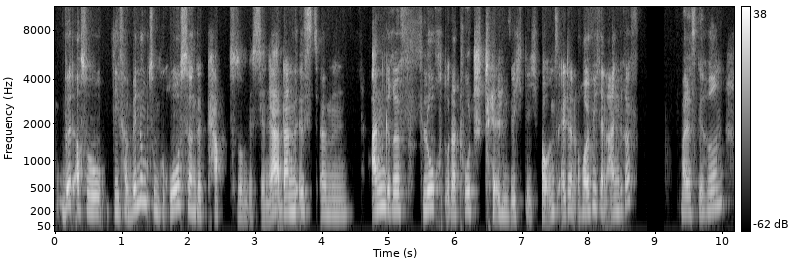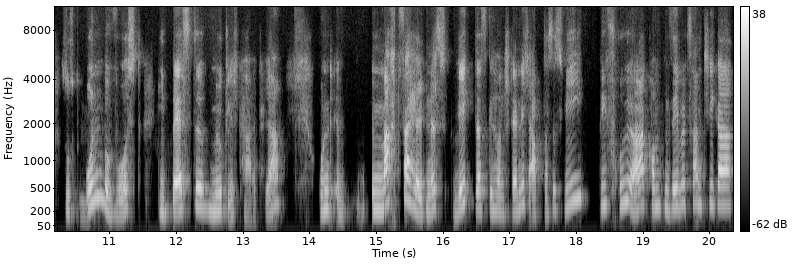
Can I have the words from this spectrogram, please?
wird auch so die Verbindung zum Großen gekappt, so ein bisschen. Ja, dann ist ähm, Angriff, Flucht oder Todstellen wichtig. Bei uns Eltern häufig dann Angriff, weil das Gehirn sucht mhm. unbewusst die beste Möglichkeit, ja. Und im, im Machtverhältnis wägt das Gehirn ständig ab. Das ist wie, wie früher, kommt ein Säbelzahntiger,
